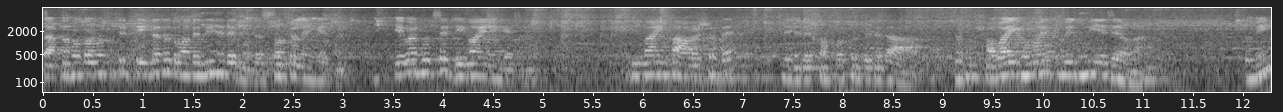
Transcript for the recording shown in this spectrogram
চার নম্বর কর্মসূচির তিনটা তো তোমাদের নিজেদের মধ্যে সোশ্যাল এঙ্গেজমেন্ট এবার হচ্ছে ডিভাইন এঙ্গেজমেন্ট ডিভাইন পাওয়ারের সাথে নিজেদের সম্পর্ক জুড়ে দাও। যখন সবাই ঘুমায়, তুমি ঘুমিয়ে যেও না। তুমি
